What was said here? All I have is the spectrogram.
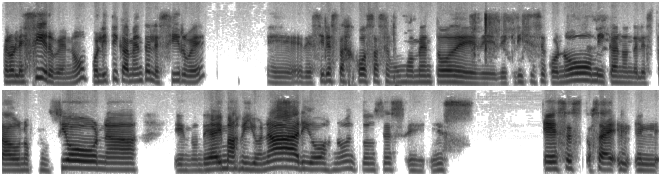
pero le sirve, ¿no? Políticamente le sirve eh, decir estas cosas en un momento de, de, de, crisis económica, en donde el Estado no funciona, en donde hay más millonarios, ¿no? Entonces, eh, es, es, o sea, el,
